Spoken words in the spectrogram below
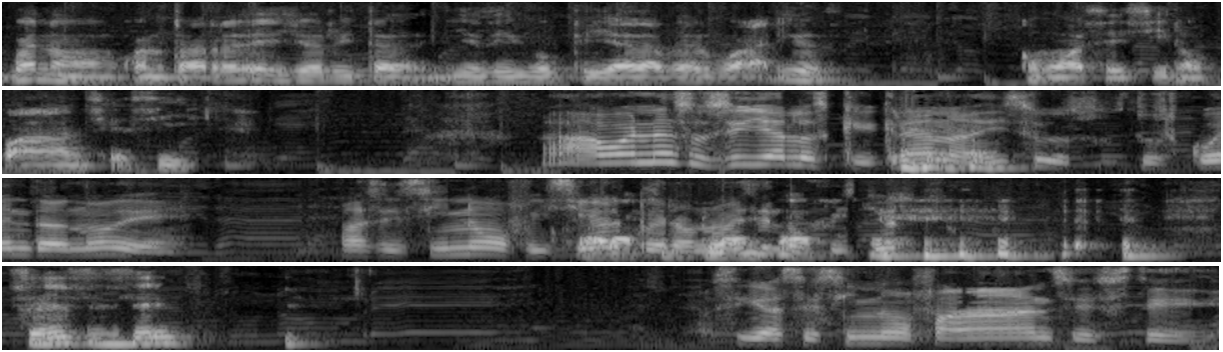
bueno, en cuanto a redes, yo ahorita yo digo que ya de haber varios, como Asesino Fans y así. Ah, bueno, eso sí, ya los que crean ahí sus, sus cuentas, ¿no? De asesino oficial, pero no es el oficial. sí, sí, sí. Sí, asesino fans, este,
